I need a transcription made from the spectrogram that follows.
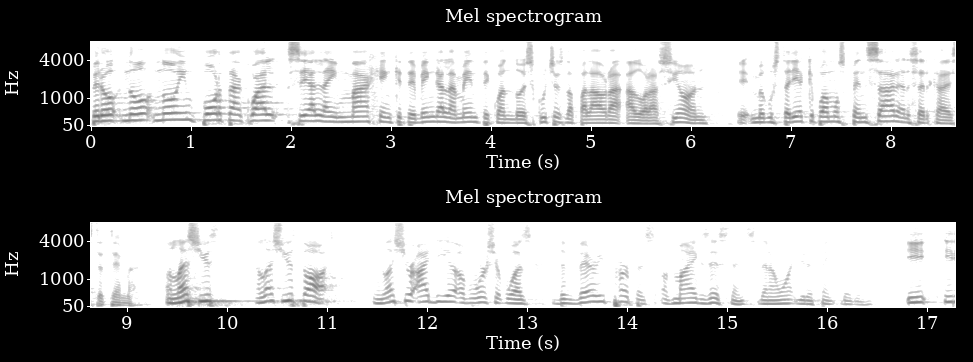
Pero no, no importa cuál sea la imagen que te venga a la mente cuando escuches la palabra adoración, eh, me gustaría que podamos pensar acerca de este tema. Unless you, unless you thought, unless your idea of worship was the very purpose of my existence, then I want you to think bigger. Y, y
